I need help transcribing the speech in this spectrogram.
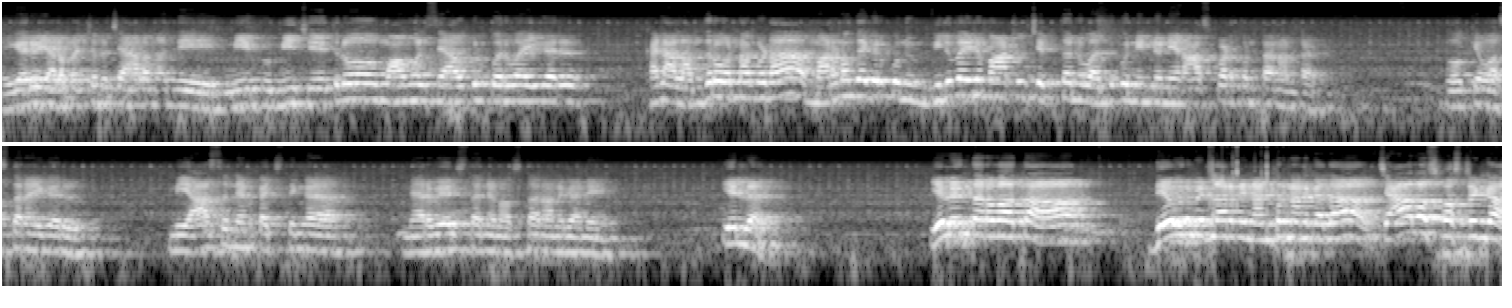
అయ్యగారు ఎలమంచిలో చాలామంది మీకు మీ చేతిలో మామూలు సేవకులు కొరువు అయ్యగారు. కానీ వాళ్ళందరూ ఉన్నా కూడా మరణం దగ్గర కొన్ని విలువైన మాటలు చెప్తాను అందుకు నిన్ను నేను ఆశపడుతుంటాను అంటాడు. ఓకే వస్తాను అయ్యగారు. మీ ఆశలు నేను ఖచ్చితంగా నెరవేరుస్తాను నేను వస్తాను అనగానే వెళ్ళాను. వెళ్ళిన తర్వాత దేవుని బిడ్డలారా నేను అంటున్నాను కదా చాలా స్పష్టంగా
